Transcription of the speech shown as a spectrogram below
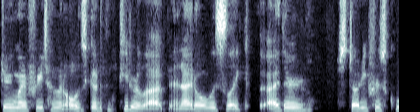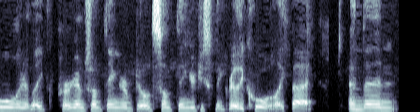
During my free time, I'd always go to the computer lab and I'd always like either study for school or like program something or build something or do something really cool like that. And then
